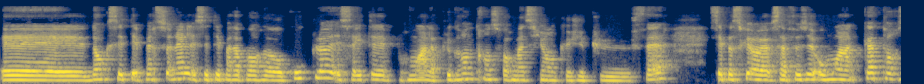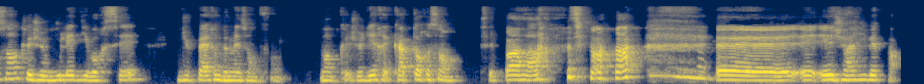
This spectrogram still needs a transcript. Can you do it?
Et donc, c'était personnel et c'était par rapport au couple. Et ça a été pour moi la plus grande transformation que j'ai pu faire. C'est parce que ça faisait au moins 14 ans que je voulais divorcer du père de mes enfants. Donc, je dirais 14 ans. C'est pas. et, et, et j'arrivais pas.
